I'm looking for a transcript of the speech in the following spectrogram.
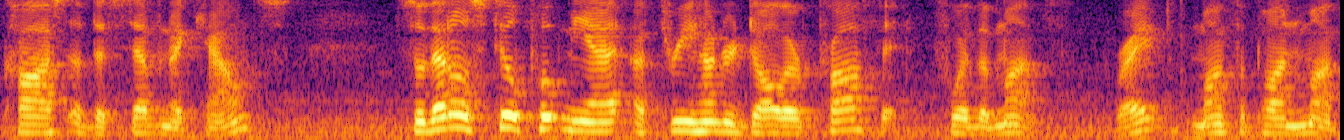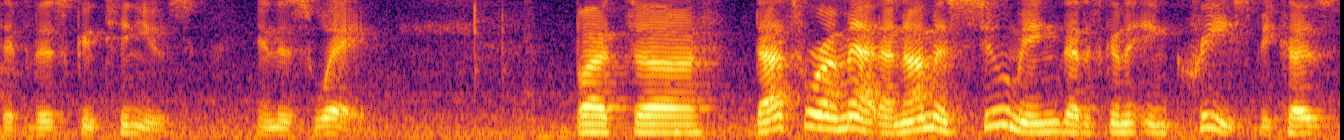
cost of the seven accounts. So that'll still put me at a $300 profit for the month, right? Month upon month if this continues in this way. But uh, that's where I'm at, and I'm assuming that it's going to increase because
